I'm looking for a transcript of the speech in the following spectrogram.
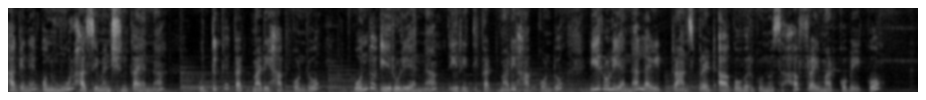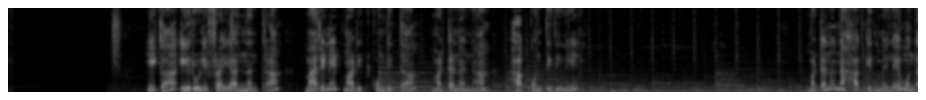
ಹಾಗೆಯೇ ಒಂದು ಮೂರು ಹಸಿಮೆಣಸಿನ್ಕಾಯನ್ನು ಉದ್ದಕ್ಕೆ ಕಟ್ ಮಾಡಿ ಹಾಕ್ಕೊಂಡು, ಒಂದು ಈರುಳ್ಳಿಯನ್ನು ಈ ರೀತಿ ಕಟ್ ಮಾಡಿ ಹಾಕ್ಕೊಂಡು, ಈರುಳ್ಳಿಯನ್ನು ಲೈಟ್ ಟ್ರಾನ್ಸ್ಪರೆಂಟ್ ಆಗೋವರೆಗೂ ಸಹ ಫ್ರೈ ಮಾಡ್ಕೋಬೇಕು. ಈಗ ಈರುಳ್ಳಿ ಫ್ರೈ ಆದ ನಂತರ ಮ್ಯಾರಿನೇಟ್ ಮಾಡಿಟ್ಕೊಂಡಿದ್ದ ಮಟನನ್ನು ಹಾಕ್ಕೊತಿದ್ದೀನಿ ಮಟನನ್ನು ಹಾಕಿದ ಮೇಲೆ ಒಂದು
